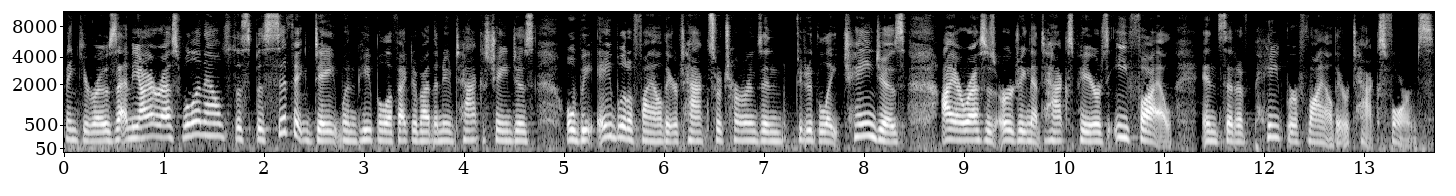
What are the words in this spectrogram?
Thank you, Rosa. And the IRS will announce the specific date when people affected by the new tax changes will be able to file their tax returns. And due to the late changes, IRS is urging that taxpayers e-file instead of paper file their tax forms.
